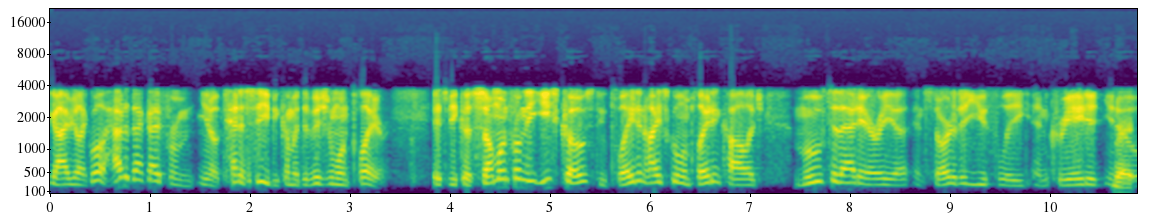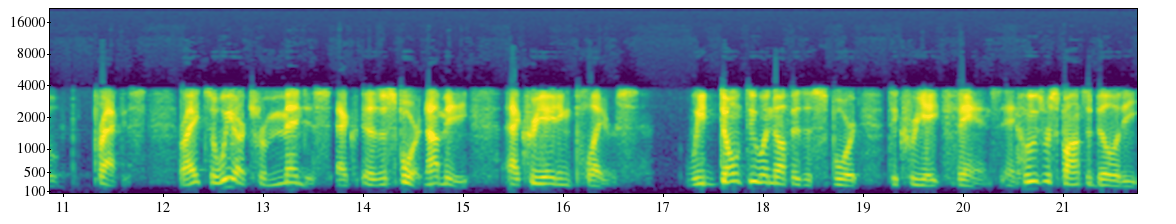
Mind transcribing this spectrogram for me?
guy, you're like, well, how did that guy from, you know, Tennessee become a Division One player? It's because someone from the East Coast who played in high school and played in college moved to that area and started a youth league and created, you know, practice right? So we are tremendous at, as a sport, not me, at creating players. We don't do enough as a sport to create fans. And whose responsibility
